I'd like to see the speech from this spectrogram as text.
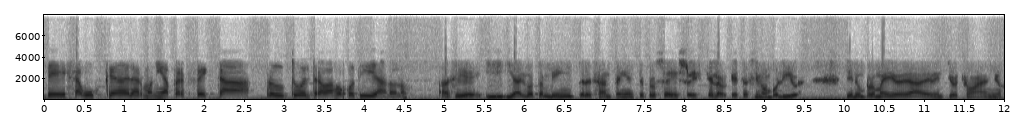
de esa búsqueda de la armonía perfecta, producto del trabajo cotidiano, ¿no? Así es, y, algo también interesante en este proceso es que la Orquesta Simón Bolívar tiene un promedio de edad de 28 años.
